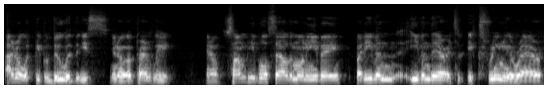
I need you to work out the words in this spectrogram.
I don't know what people do with these you know apparently you know some people sell them on eBay but even even there it's extremely rare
